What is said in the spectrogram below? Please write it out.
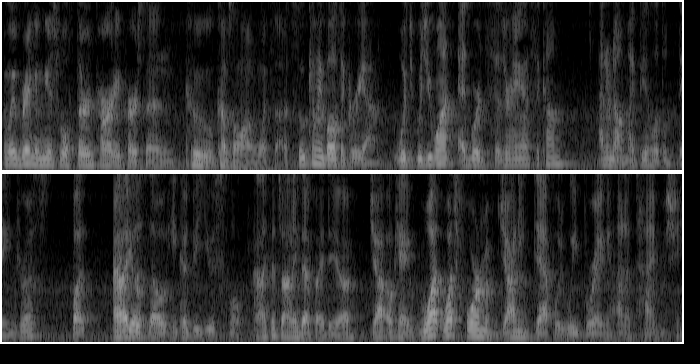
and we bring a mutual third party person who comes along with us. Who can we both agree on? Would Would you want Edward Scissorhands to come? I don't know. It might be a little dangerous, but I I, like feel the- as though he could be useful. I like the Johnny Depp idea. Jo- okay, what what form of Johnny Depp would we bring on a time machine?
